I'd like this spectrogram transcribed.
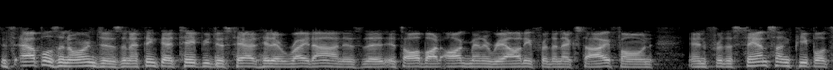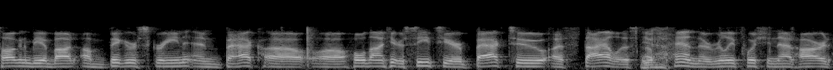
It's apples and oranges, and I think that tape you just had hit it right on, is that it's all about augmented reality for the next iPhone. And for the Samsung people, it's all going to be about a bigger screen and back, uh, uh, hold on to your seats here, back to a stylus, a pen. They're really pushing that hard.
